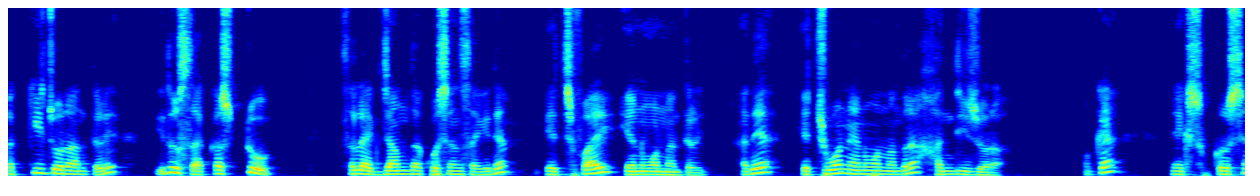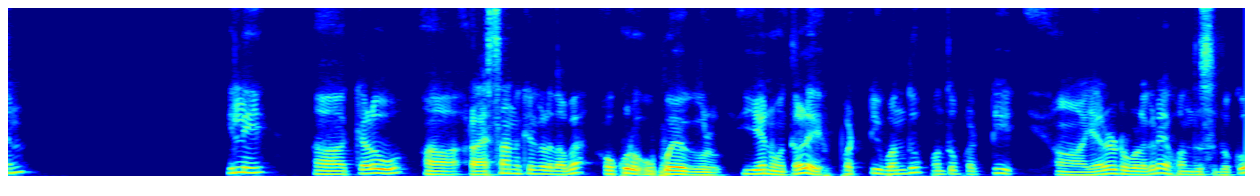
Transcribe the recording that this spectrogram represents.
ಹಕ್ಕಿ ಜ್ವರ ಅಂತೇಳಿ ಇದು ಸಾಕಷ್ಟು ಸಲ ಎಕ್ಸಾಮ್ದ ಕ್ವಶನ್ಸ್ ಆಗಿದೆ. ಎಚ್ ಫೈ ಎನ್ ಒನ್ ಅಂತೇಳಿ. ಅದೇ ಎಚ್ ಒನ್ ಎನ್ ಒನ್ ಅಂದ್ರೆ ಹಂದಿ ಜ್ವರ. ಓಕೆ ನೆಕ್ಸ್ಟ್ ಕ್ವಶನ್ ಇಲ್ಲಿ ಕೆಲವು ರಾಸಾಯನಿಕಗಳಿದಾವೆ. ಅವಕ್ಕರ ಉಪಯೋಗಗಳು ಏನು ಅಂತೇಳಿ ಪಟ್ಟಿ ಒಂದು ಮತ್ತು ಪಟ್ಟಿ ಎರಡರ ಒಳಗಡೆ ಹೊಂದಿಸಬೇಕು.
